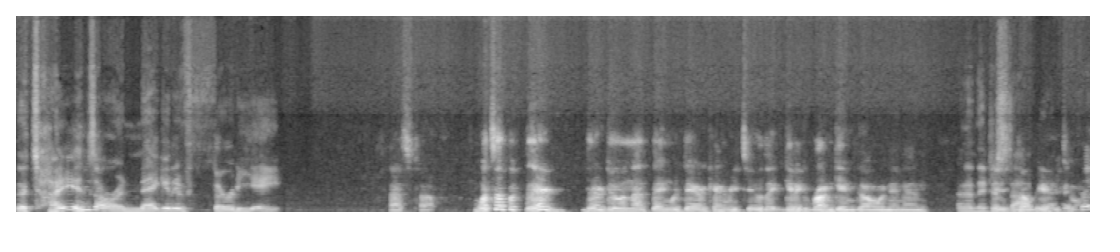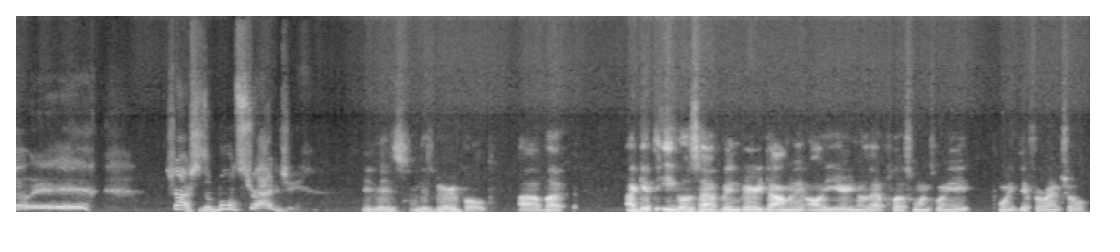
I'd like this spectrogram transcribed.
The Titans are a negative 38. That's tough. What's up with they're they're doing that thing with Derrick Henry too. They get a run game going and then And then they They just just stop. don't give it to. Well, eh, Josh, it's a bold strategy. It is it is very bold. Uh, but I get the Eagles have been very dominant all year. You know that plus one twenty eight point differential.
